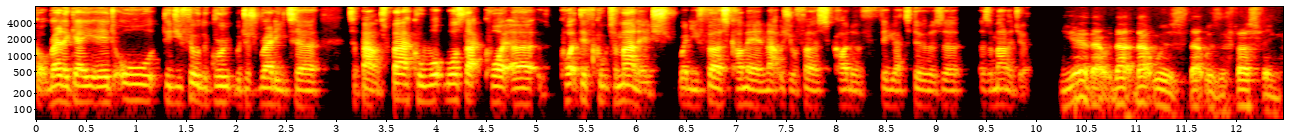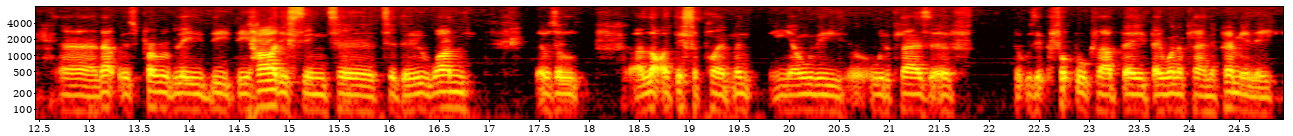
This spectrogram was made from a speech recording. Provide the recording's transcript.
got relegated, or did you feel the group were just ready to to bounce back, or what was that quite uh, quite difficult to manage when you first come in? That was your first kind of thing you had to do as a as a manager. Yeah, that that that was that was the first thing. Uh, that was probably the the hardest thing to to do. One there was a, a lot of disappointment. You know, all the all the players that have that was at the football club, they they want to play in the Premier League,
